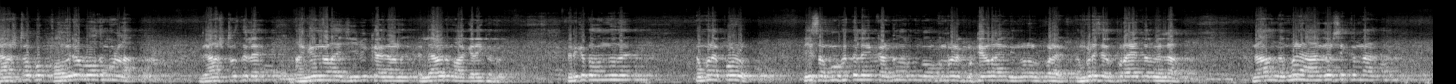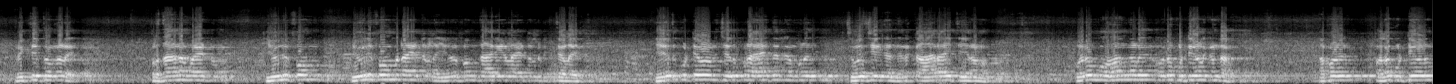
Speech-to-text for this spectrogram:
രാഷ്ട്ര പൗരബോധമുള്ള രാഷ്ട്രത്തിലെ അംഗങ്ങളായി ജീവിക്കാനാണ് എല്ലാവരും ആഗ്രഹിക്കുന്നത്. എനിക്ക് തോന്നുന്നത് നമ്മളെപ്പോഴും ഈ സമൂഹത്തിലേക്ക് കണ്ടു നടന്ന് നോക്കുമ്പോൾ കുട്ടികളായി നിങ്ങൾ ഉൾപ്പെടെ നമ്മുടെ ചെറുപ്രായത്തിലുമെല്ലാം നാം നമ്മളെ ആകർഷിക്കുന്ന വ്യക്തിത്വങ്ങൾ പ്രധാനമായിട്ടും യൂണിഫോം യൂണിഫോംഡ് ആയിട്ടുള്ള യൂണിഫോം ധാരികളായിട്ടുള്ള വ്യക്തികളായിരിക്കും. ഏത് കുട്ടികളോടും ചെറുപ്രായത്തിൽ നമ്മൾ ചോദിച്ചു കഴിഞ്ഞാൽ നിനക്ക് ആരായി തീരണം? ഓരോ മുഖങ്ങൾ ഓരോ കുട്ടികൾക്കുണ്ടാകും. അപ്പോൾ പല കുട്ടികളും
